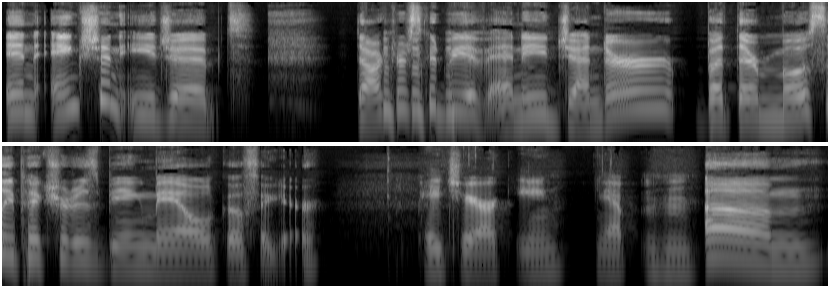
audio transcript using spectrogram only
in ancient Egypt, doctors could be of any gender, but they're mostly pictured as being male, go figure. Patriarchy. Yep. hmm Um,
